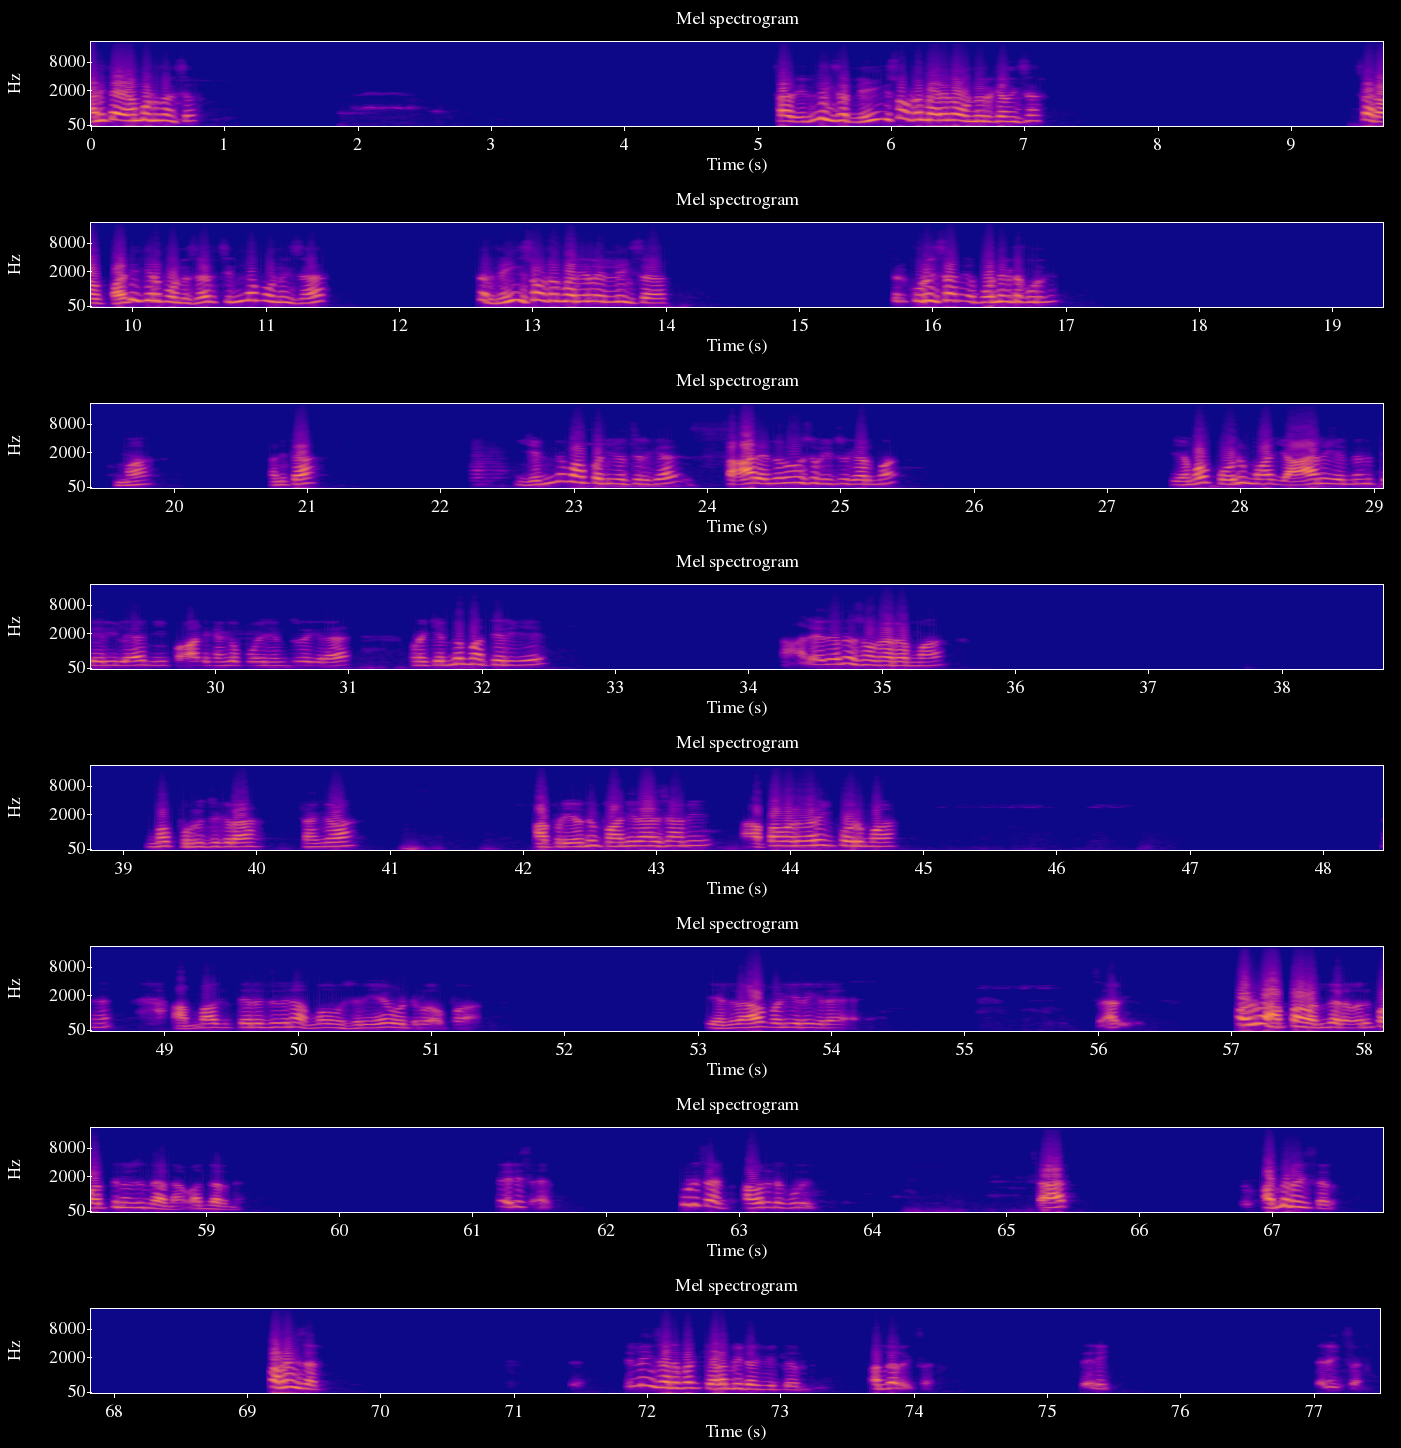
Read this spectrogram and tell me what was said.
அனிதா என் பொண்ணு தாங்க sir sir இல்லைங்க சார் நீங்க சொல்ற மாதிரிலாம் ஒன்றும் ஒண்ணு இருக்காதுங்க சார் சார் அவ படிக்கிற பொண்ணு சார் சின்ன பொண்ணுங்க சார் சார் நீங்க சொல்ற மாதிரியெல்லாம் இல்லைங்க சார் சரி கொடுங்க சார் என் பொண்ணுகிட்ட கொடுங்க. அம்மா அனிதா என்னம்மா பண்ணி வச்சிருக்க? சார் என்னென்னமோ சொல்லிட்டு இருக்காருமா ஏமா பொறுமா யாரு என்னன்னு தெரியல. நீ பாட்டுக்கு அங்க போய் நின்று இருக்கிற உனக்கு என்னம்மா தெரியும்? சார் எதோ சொல்றாரு அம்மா அம்மா புரிஞ்சுக்கடா தங்கம் அப்படி எதுவும் பண்ணிடாத சாமி. அப்பா வர வரைக்கும் போருமா அம்மாவுக்கு தெரிஞ்சதுன்னா அம்மா உசுரையே விட்டுருவாப்பா என்னடா பண்ணியிருக்கிற? சாமி ஒரு அப்பா வந்துடுற ஒரு பத்து நிமிஷம் தாண்டா வந்துடுறேன். சரி சார். கொடு சார். அவர்கிட்ட கொடு. சார். வந்துடுறேங்க சார். வர்றேங்க சார். இல்லைங்க சார் இப்போ கிளம்பிட்டேன் வீட்டில் இருந்து. வந்துடுறேங்க சார். சரி. சரிங்க சார்.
